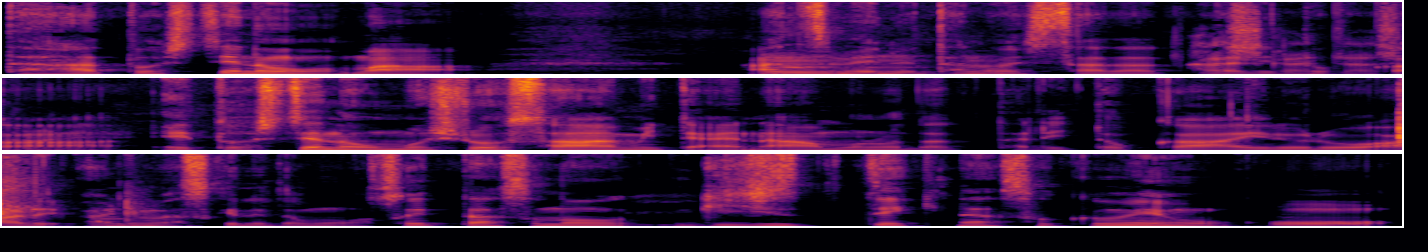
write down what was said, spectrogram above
ターとしての、まあ、集める楽しさだったりとか絵としての面白さみたいなものだったりとか、いろいろありますけれども、そういったその技術的な側面をこ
